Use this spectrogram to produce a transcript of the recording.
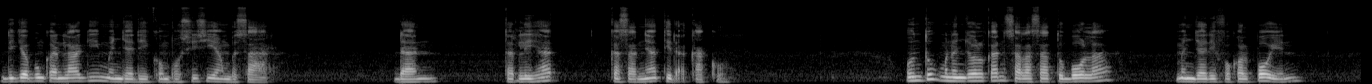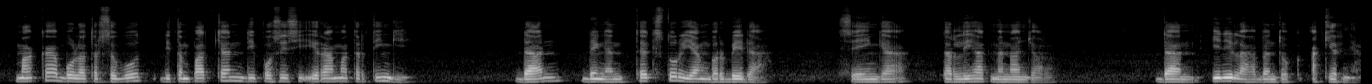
digabungkan lagi menjadi komposisi yang besar dan terlihat kesannya tidak kaku. Untuk menonjolkan salah satu bola menjadi focal point, maka bola tersebut ditempatkan di posisi irama tertinggi dan dengan tekstur yang berbeda, sehingga terlihat menonjol. Dan inilah bentuk akhirnya.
